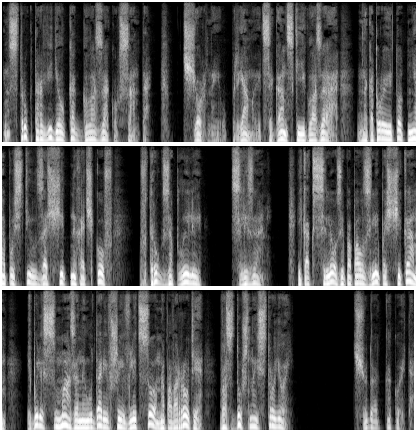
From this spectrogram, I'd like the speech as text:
инструктор видел, как глаза курсанта, черные, упрямые, цыганские глаза, на которые тот не опустил защитных очков, вдруг заплыли слезами, и как слезы поползли по щекам и были смазаны ударившие в лицо на повороте воздушной струей. Чудак какой-то.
